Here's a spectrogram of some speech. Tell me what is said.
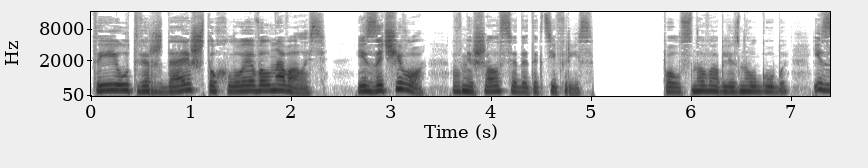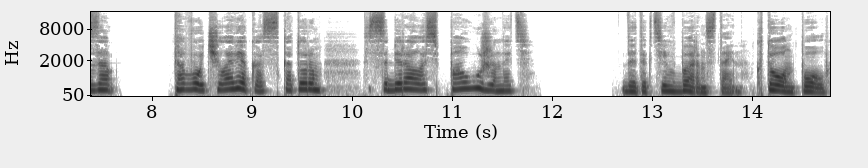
«Ты утверждаешь, что Хлоя волновалась. Из-за чего?» — вмешался детектив Рис. Пол снова облизнул губы. «Из-за того человека, с которым собиралась поужинать». «Детектив Бернстайн. Кто он, Пол?»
